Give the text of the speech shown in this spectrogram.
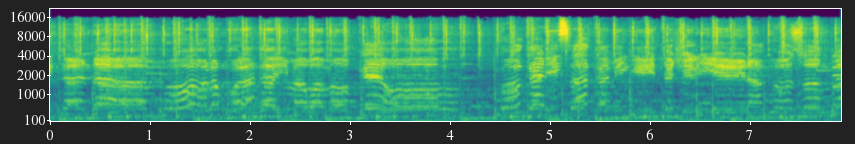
ikanda olongola ngaima wa mokeo. Kokanisa kamingi tesherie na kosonga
